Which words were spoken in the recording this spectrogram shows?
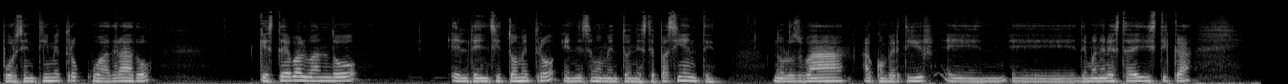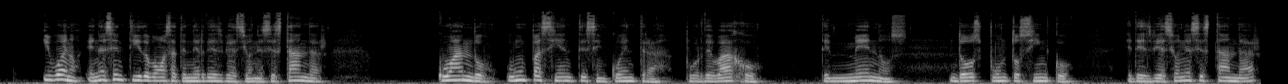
por centímetro cuadrado que está evaluando el densitómetro en ese momento en este paciente. Nos los va a convertir en, eh, de manera estadística y bueno, en ese sentido vamos a tener desviaciones estándar. Cuando un paciente se encuentra por debajo de menos 2.5 desviaciones estándar,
